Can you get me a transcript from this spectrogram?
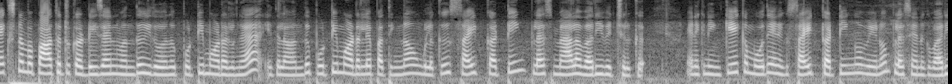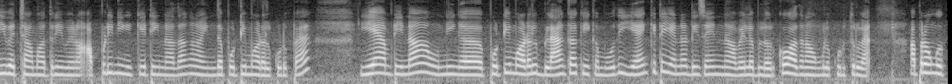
நெக்ஸ்ட் நம்ம பார்த்துட்ருக்க டிசைன் வந்து இது வந்து பொட்டி மாடலுங்க. இதில் வந்து பொட்டி மாடலே பார்த்திங்கன்னா உங்களுக்கு சைட் கட்டிங் ப்ளஸ் மேலே வரி வச்சுருக்கு. எனக்கு நீங்கள் கேட்கும் போது எனக்கு சைட் கட்டிங்கும் வேணும் ப்ளஸ் எனக்கு வரி வச்சா மாதிரியும் வேணும். அப்படி நீங்கள் கேட்டிங்கன்னா தாங்க நான் இந்த பொட்டி மாடல் கொடுப்பேன். ஏன் அப்படின்னா நீங்கள் பொட்டி மாடல் பிளாங்காக கேட்கும் போது என்கிட்ட என்ன டிசைன் அவைலபிள் இருக்கோ அதை நான் உங்களுக்கு கொடுத்துருவேன். அப்புறம் உங்கள்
